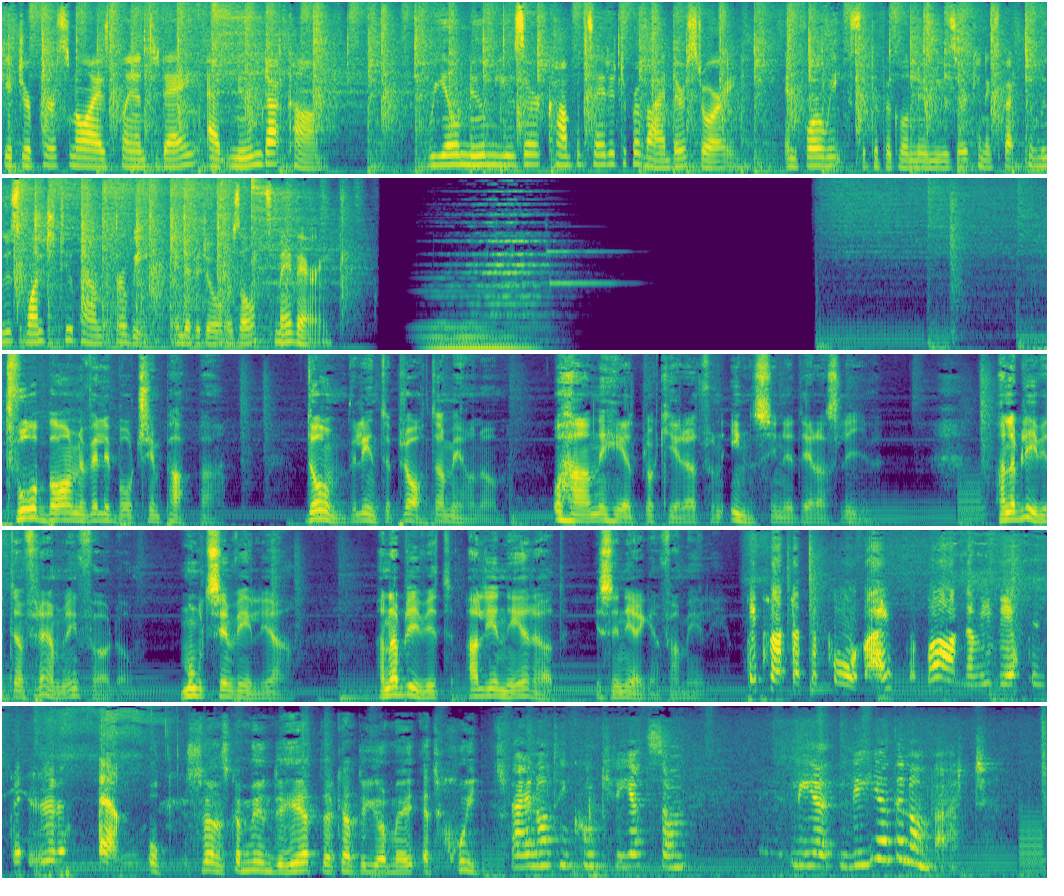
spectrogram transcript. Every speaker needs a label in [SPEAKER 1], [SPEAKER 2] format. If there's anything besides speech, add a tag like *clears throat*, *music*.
[SPEAKER 1] Get your personalized plan today at Noom.com. Real Noom user compensated to provide their story. In four weeks, the typical Noom user can expect to lose one to two pounds per week. Individual results may vary.
[SPEAKER 2] Två barn väljer bort sin pappa. De vill inte prata med honom och han är helt blockerad från insyn i deras liv. Han har blivit en främling för dem, mot sin vilja. Han har blivit alienerad i sin egen familj.
[SPEAKER 3] Det är klart att det påverkar barnen, vi vet inte hur än.
[SPEAKER 4] Och svenska myndigheter kan inte göra mig ett skit.
[SPEAKER 5] Det här är någonting konkret som le leder någon vart.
